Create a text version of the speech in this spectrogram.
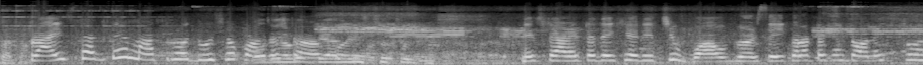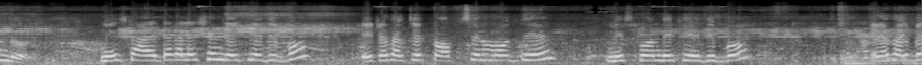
টাকা প্রাইস থাকবে মাত্র দুশো বডি পঞ্চাশ হবে টাকা নেক্সট আরেকটা দেখিয়ে দিচ্ছি। ওয়াও ভিউয়ার্স এই কালারটা কিন্তু অনেক সুন্দর। নেক্সট আরেকটা কালেকশন দেখিয়ে দিব। এটা থাকছে টপসের মধ্যে। নেক্সট ওয়ান দেখিয়ে দিব। এটা থাকবে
